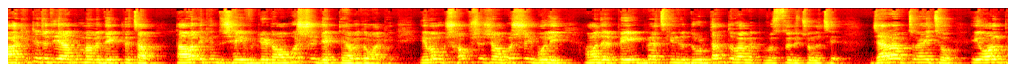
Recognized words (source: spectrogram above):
বাকিটা যদি এরকমভাবে দেখতে চাও, তাহলে কিন্তু সেই ভিডিওটা অবশ্যই দেখতে হবে তোমাকে। এবং সবশেষে অবশ্যই বলি, আমাদের পেইড ব্যাচ কিন্তু দুর্দান্তভাবে প্রস্তুতি চলছে। যারা চাইছো এই অল্প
